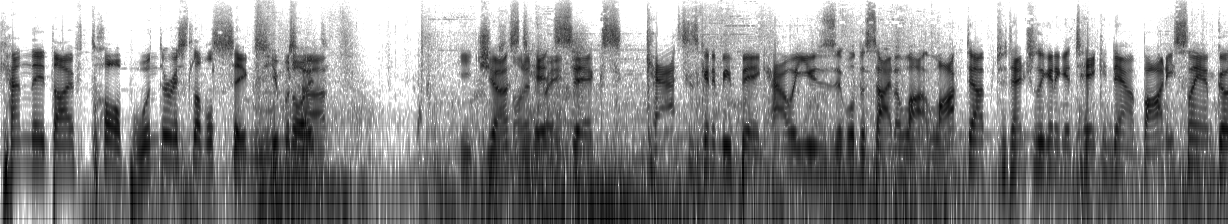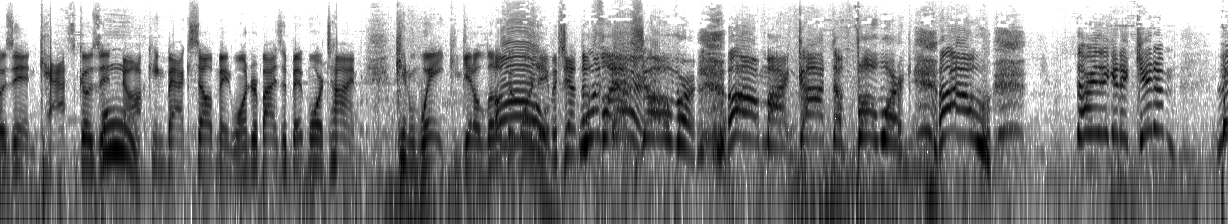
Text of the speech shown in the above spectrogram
Can they dive top? Wunder is level 6, Humanoid. Tough. He just hit range. six. Cass is going to be big. How he uses it will decide a lot. Locked up, potentially going to get taken down. Body slam goes in. Cass goes in, Ooh. knocking back Selfmade. Wunder buys a bit more time. Can wait, can get a little bit more Oh, damage. And the Wunder! flash over. Oh my god, the footwork. Oh, are they going to get him? No,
